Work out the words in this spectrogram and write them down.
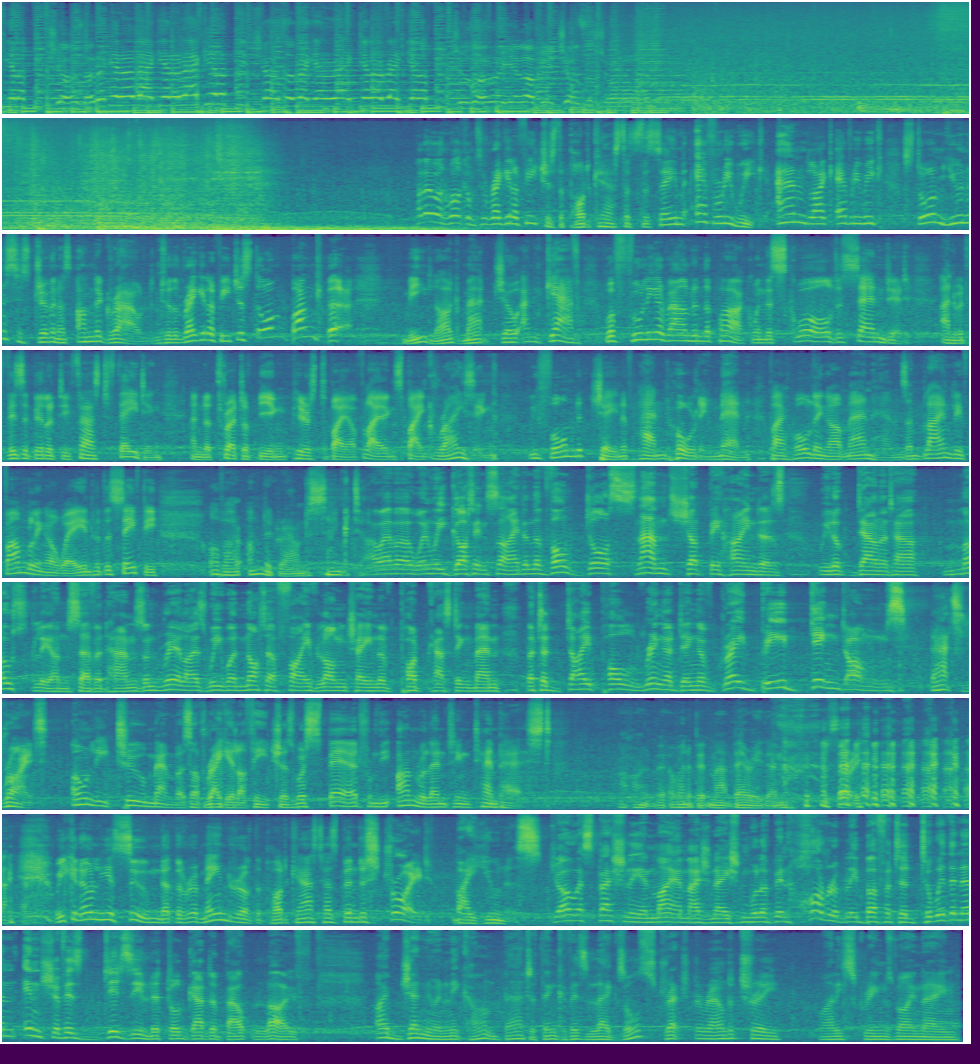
regular features, a regular, regular, regular features, a regular, regular, regular features, a regular features show. Hello and welcome to Regular Features, the podcast that's the same every week. And like every week, Storm Eunice has driven us underground into the Regular Features Storm Bunker. Me, Log, Matt, Joe, and Gav were fooling around in the park when the squall descended, and with visibility fast fading and the threat of being pierced by a flying spike rising, we formed a chain of hand holding men by holding our man hands and blindly fumbling our way into the safety of our underground sanctum. However, when we got inside and the vault door slammed shut behind us, we looked down at our mostly unsevered hands and realized we were not a five long chain of podcasting men, but a dipole ring a ding of grade B ding dongs. That's right. Only two members of regular features were spared from the unrelenting tempest. I went a bit, I went a bit Matt Berry then. Sorry. we can only assume that the remainder of the podcast has been destroyed by Eunice. Joe, especially in my imagination, will have been horribly buffeted to within an inch of his dizzy little gadabout life. I genuinely can't bear to think of his legs all stretched around a tree while he screams my name.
